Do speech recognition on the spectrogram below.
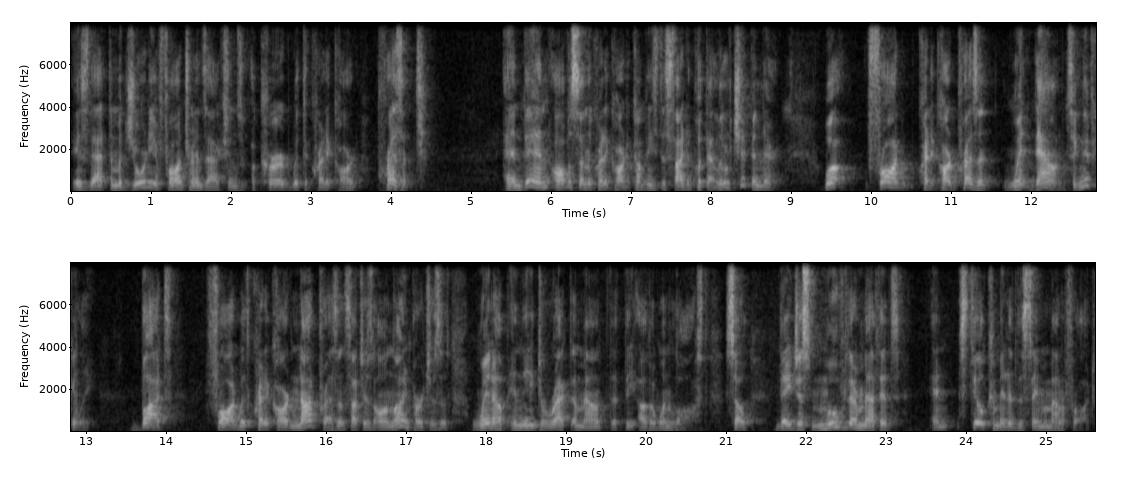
is that the majority of fraud transactions occurred with the credit card present. And then all of a sudden, the credit card companies decide to put that little chip in there. Well, fraud credit card present went down significantly, but fraud with credit card not present, such as online purchases, went up in the direct amount that the other one lost. So they just moved their methods and still committed the same amount of fraud.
